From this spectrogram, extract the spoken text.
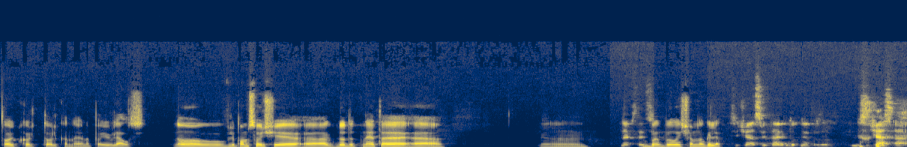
только-только, наверное, появлялся. Но в любом случае, э, до .NET э, э, да, кстати, было еще много лет. Сейчас Виталик .NET разработал. Не сейчас, а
